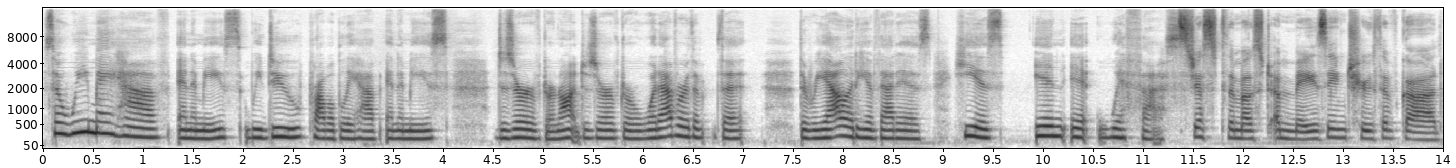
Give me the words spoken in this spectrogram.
So we may have enemies. We do probably have enemies, deserved or not deserved, or whatever the the the reality of that is. He is in it with us. It's just the most amazing truth of God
